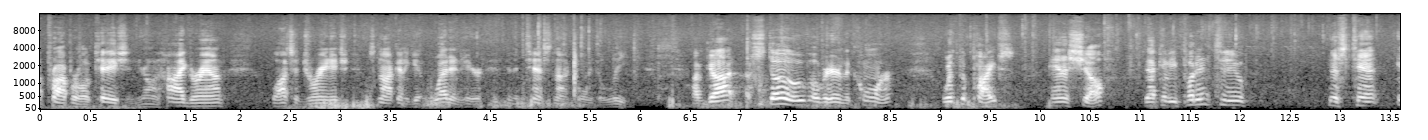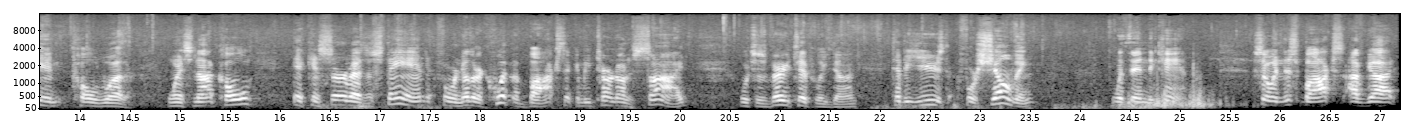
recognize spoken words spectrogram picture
a proper location. You're on high ground, lots of drainage. It's not going to get wet in here, and the tent's not going to leak. I've got a stove over here in the corner with the pipes and a shelf that can be put into this tent in cold weather. When it's not cold, it can serve as a stand for another equipment box that can be turned on its side, which is very typically done, to be used for shelving within the camp. So in this box, I've got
